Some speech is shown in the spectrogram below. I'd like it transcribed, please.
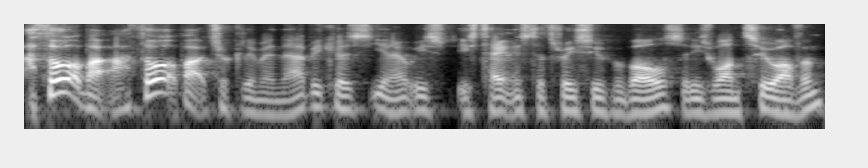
I thought about I thought about chucking him in there because you know he's he's taken us to three Super Bowls and he's won two of them,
